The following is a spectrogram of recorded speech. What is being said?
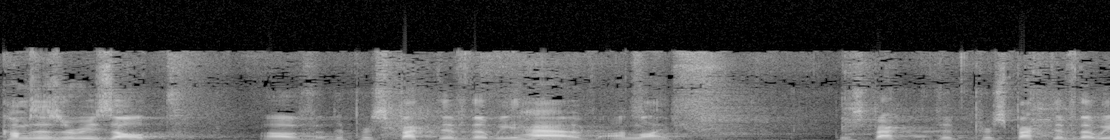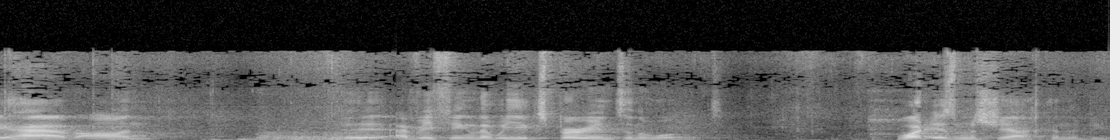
comes as a result of the perspective that we have on life, the, the perspective that we have on the, everything that we experience in the world. What is Mashiach going to be?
